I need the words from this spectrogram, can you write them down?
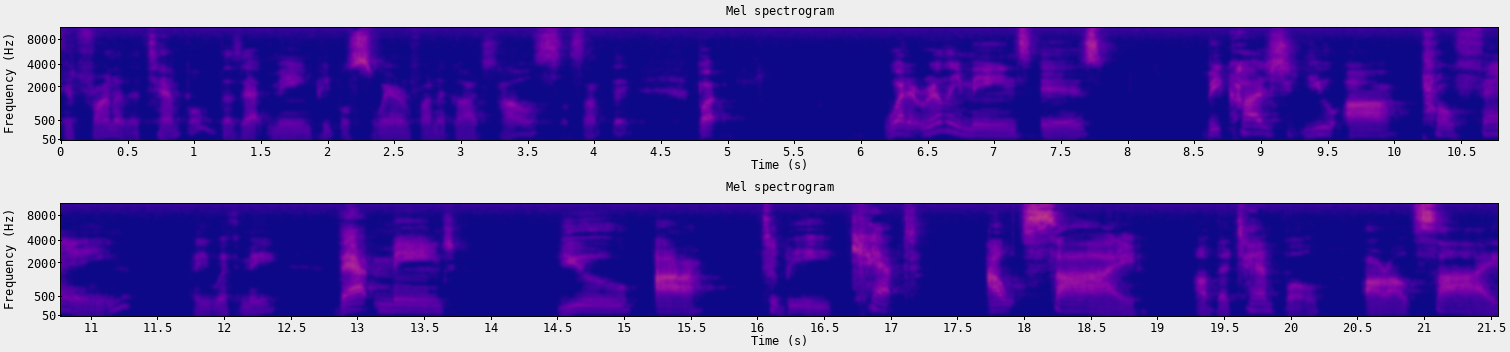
in front of the temple? Does that mean people swear in front of God's house or something? But what it really means is because you are profane, are you with me? That means you are to be kept outside of the temple are outside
